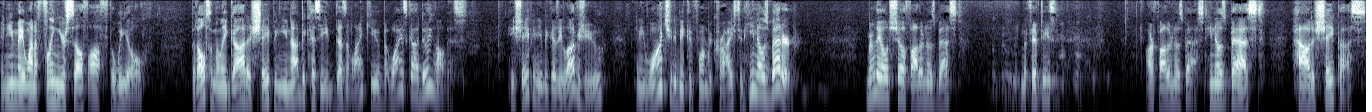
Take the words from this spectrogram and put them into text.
And you may want to fling yourself off the wheel. But ultimately, God is shaping you not because He doesn't like you, but why is God doing all this? He's shaping you because He loves you and He wants you to be conformed to Christ, and He knows better. Remember the old show, Father Knows Best? In the 50s? Our Father knows best. He knows best how to shape us.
